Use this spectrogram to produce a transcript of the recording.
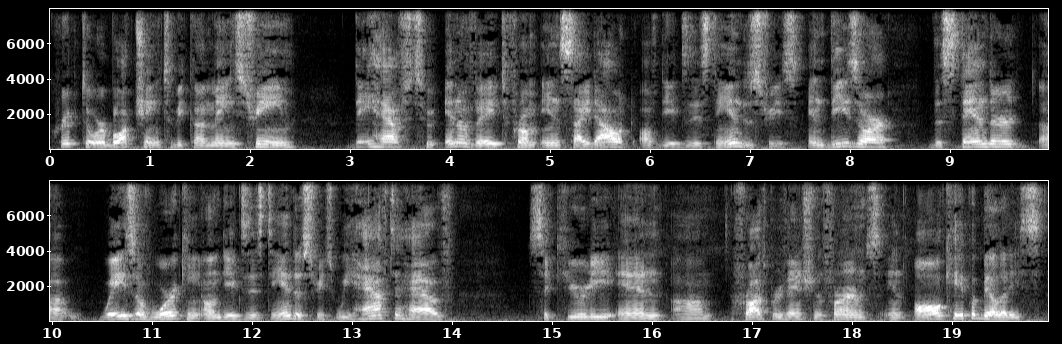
crypto or blockchain to become mainstream, they have to innovate from inside out of the existing industries. And these are the standard uh, ways of working on the existing industries. We have to have security and um, fraud prevention firms in all capabilities,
